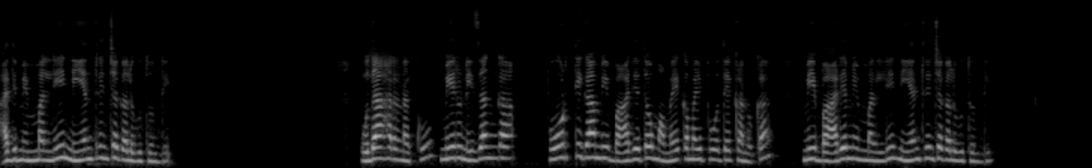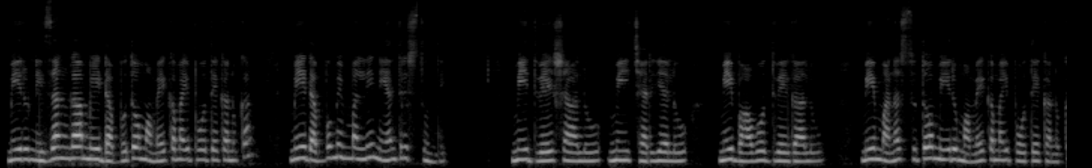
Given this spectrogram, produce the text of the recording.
అది మిమ్మల్ని నియంత్రించగలుగుతుంది. ఉదాహరణకు మీరు నిజంగా, పూర్తిగా మీ భార్యతో మమేకమైపోతే కనుక మీ భార్య మిమ్మల్ని నియంత్రించగలుగుతుంది. మీరు నిజంగా మీ డబ్బుతో మమేకమైపోతే కనుక మీ డబ్బు మిమ్మల్ని నియంత్రిస్తుంది. మీ ద్వేషాలు, మీ చర్యలు, మీ భావోద్వేగాలు, మీ మనస్సుతో మీరు మమేకమైపోతే కనుక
